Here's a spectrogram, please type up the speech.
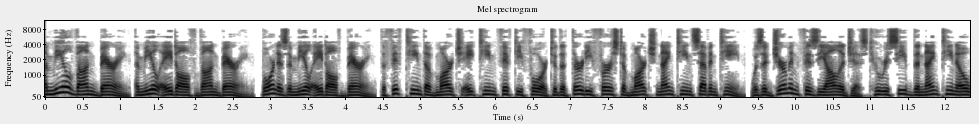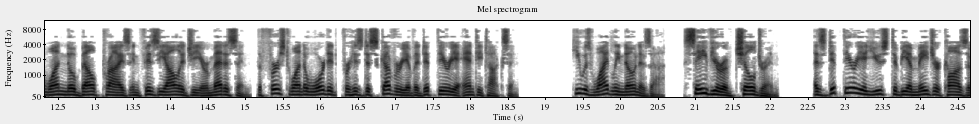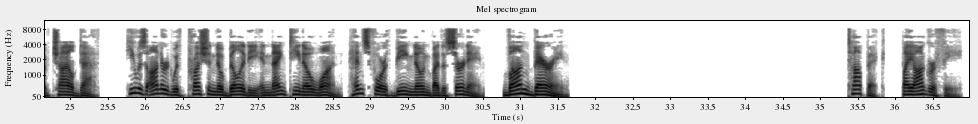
Emil von Behring, Emil Adolf von Behring, born as Emil Adolf Behring, the 15th of March 1854 to the 31st of March 1917, was a German physiologist who received the 1901 Nobel Prize in Physiology or Medicine, the first one awarded for his discovery of a diphtheria antitoxin. He was widely known as a savior of children, as diphtheria used to be a major cause of child death. He was honored with Prussian nobility in 1901, henceforth being known by the surname, von Behring. Biography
